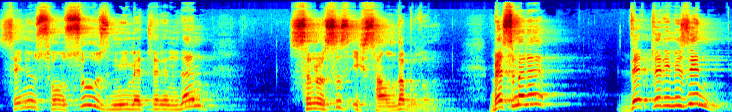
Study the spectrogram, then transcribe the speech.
senin sonsuz nimetlerinden sınırsız ihsanda bulun. Besmele dertlerimizin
